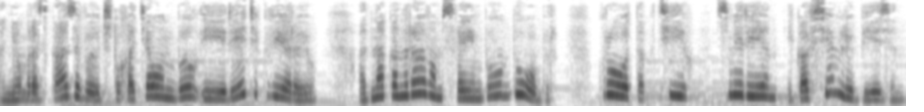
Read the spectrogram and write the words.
О нем рассказывают, что хотя он был и еретик верою, однако нравом своим был добр, кроток, тих, смирен и ко всем любезен.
